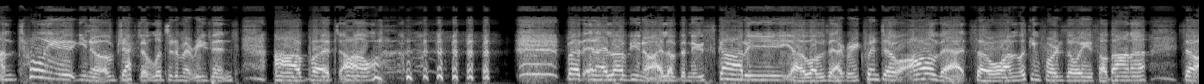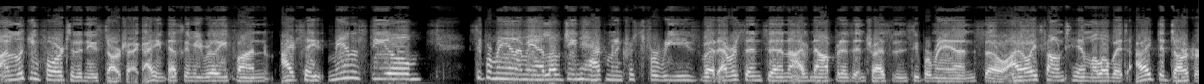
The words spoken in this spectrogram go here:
on totally, you know, objective, legitimate reasons. Uh, but, um, but and I love you know I love the new Scotty, I love Zachary Quinto, all of that. So I'm looking forward to Zoe Saldana. So I'm looking forward to the new Star Trek. I think that's going to be really fun. I'd say Man of Steel, Superman. I mean, I love Gene Hackman and Christopher Reeves, but ever since then I've not been as interested in Superman. So I always found him a little bit. I like the darker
